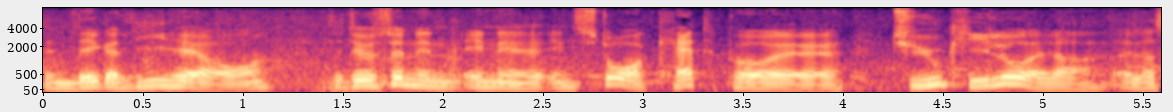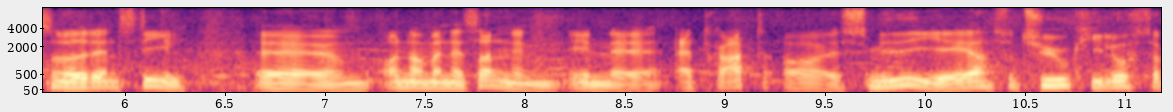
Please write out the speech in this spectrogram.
den ligger lige herovre. Så det er jo sådan en, en, øh, en stor kat på øh, 20 kilo, eller, eller sådan noget i den stil. Øh, og når man er sådan en, en uh, adræt og øh, smidig jæger, så 20 kilo, så,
